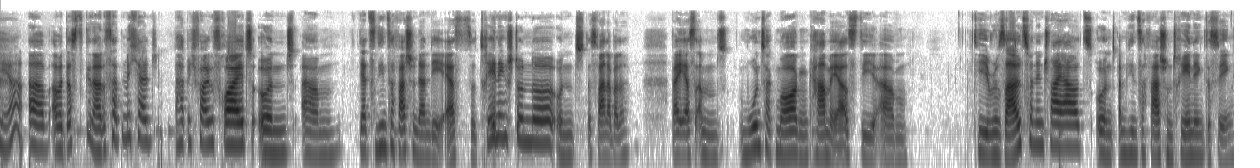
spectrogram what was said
Ja. Ähm, aber das, genau, das hat mich halt, hat mich voll gefreut. Und ähm, letzten Dienstag war schon dann die erste Trainingsstunde und das waren aber, weil erst am Montagmorgen kam erst die, ähm, die Results von den Tryouts und am Dienstag war schon Training, deswegen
